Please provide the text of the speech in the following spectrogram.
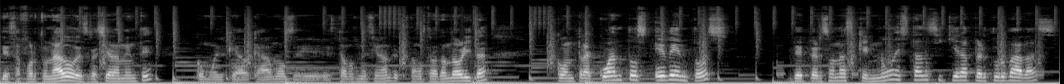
desafortunado, desgraciadamente, como el que acabamos de estamos mencionando, que estamos tratando ahorita, contra cuántos eventos de personas que no están siquiera perturbadas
